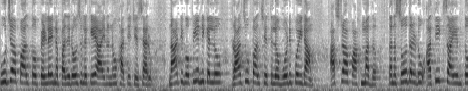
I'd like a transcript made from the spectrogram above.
పూజాపాల్తో పెళ్ళైన పది రోజులకే ఆయనను హత్య చేశారు. నాటి ఉప ఎన్నికల్లో రాజుపాల్ చేతిలో ఓడిపోయిన అష్రాఫ్ అహ్మద్ తన సోదరుడు అతీక్ సాయంతో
